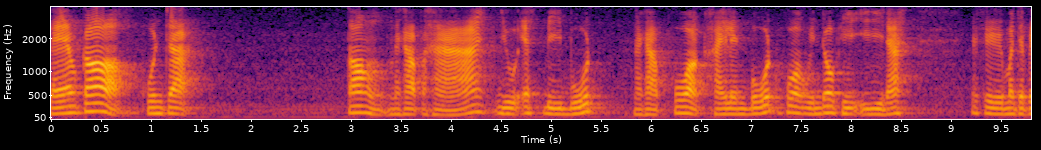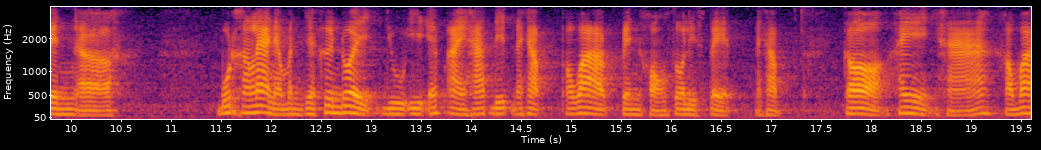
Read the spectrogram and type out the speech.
แล้วก็คุณจะต้องนะครับหา USB boot นะครับ พวก Highland boot พวก Windows PE นะ ก็คือมันจะเป็น บูตครั้งแรกเนี่ยมันจะขึ้นด้วย UEFI hard disk นะครับ เพราะว่าเป็นของ solid state นะครับ ก็ให้หาคำว่า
